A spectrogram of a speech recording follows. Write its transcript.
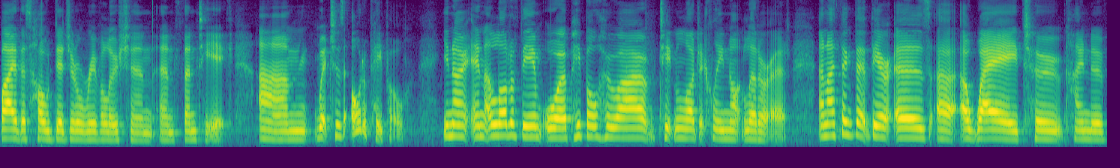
by this whole digital revolution and fintech, um, which is older people. You know, and a lot of them, or people who are technologically not literate. And I think that there is a, a way to kind of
